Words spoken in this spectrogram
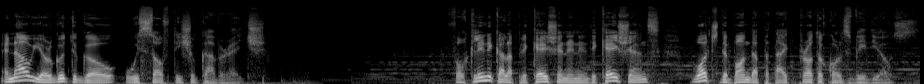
And now you're good to go with soft tissue coverage. For clinical application and indications, watch the Bond Apatite Protocols videos.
